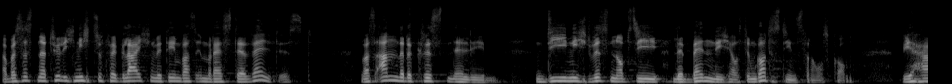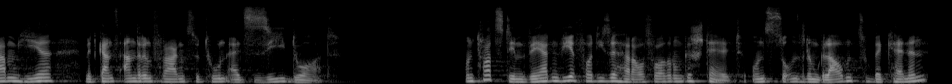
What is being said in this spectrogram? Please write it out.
Aber es ist natürlich nicht zu vergleichen mit dem, was im Rest der Welt ist, was andere Christen erleben, die nicht wissen, ob sie lebendig aus dem Gottesdienst rauskommen. Wir haben hier mit ganz anderen Fragen zu tun als sie dort. Und trotzdem werden wir vor diese Herausforderung gestellt, uns zu unserem Glauben zu bekennen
